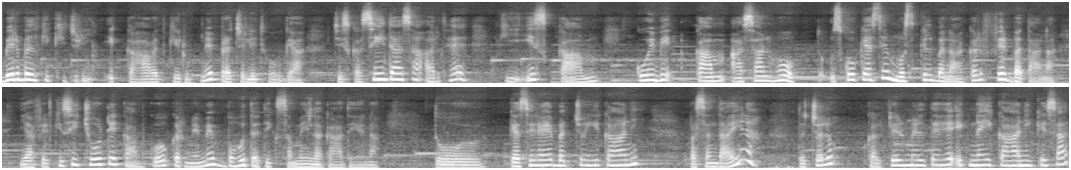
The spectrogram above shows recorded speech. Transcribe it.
बिरबल की खिचड़ी एक कहावत के रूप में प्रचलित हो गया, जिसका सीधा सा अर्थ है कि इस काम, कोई भी काम आसान हो तो उसको कैसे मुश्किल बनाकर फिर बताना या फिर किसी छोटे काम को करने में बहुत अधिक समय लगा देना। तो कैसे रहे बच्चों ये कहानी? पसंद आई ना? तो चलो, कल फिर मिलते हैं एक नई कहानी के साथ।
